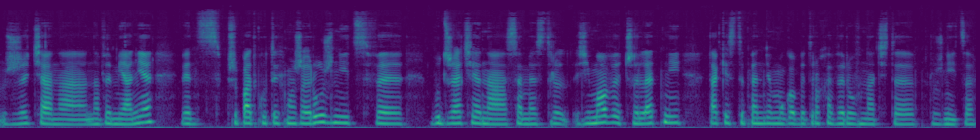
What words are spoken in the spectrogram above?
życia na, na wymianie, więc w przypadku tych może różnic w budżecie na semestr zimowy czy letni, takie stypendium mogłoby trochę wyrównać te różnice.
